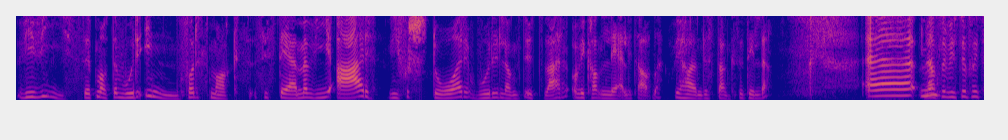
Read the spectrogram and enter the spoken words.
vi viser på en måte hvor innenfor smakssystemet vi er. Vi forstår hvor langt ute det er, og vi kan le litt av det. Vi har en distanse til det. Eh, Men men altså, hvis du f.eks.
